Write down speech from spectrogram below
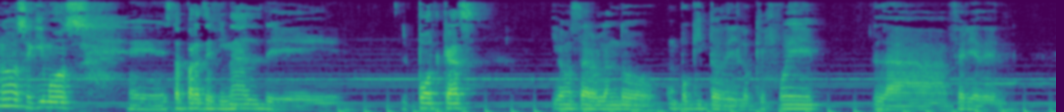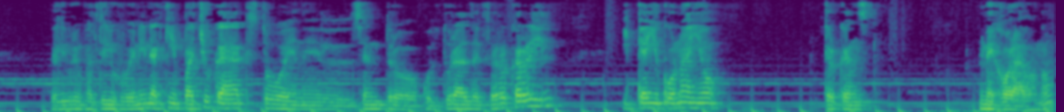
Bueno, seguimos eh, esta parte final del podcast y vamos a estar hablando un poquito de lo que fue la feria del, libro infantil y juvenil aquí en Pachuca, que estuvo en el Centro Cultural del Ferrocarril y que año con año creo que han mejorado, ¿no?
